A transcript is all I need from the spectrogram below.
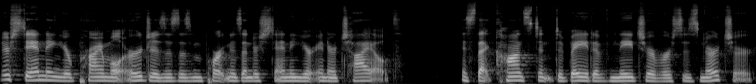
Understanding your primal urges is as important as understanding your inner child. It's that constant debate of nature versus nurture.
